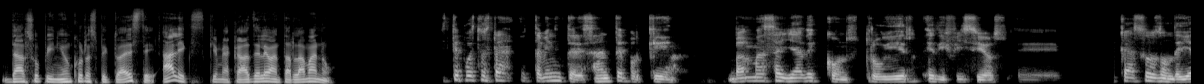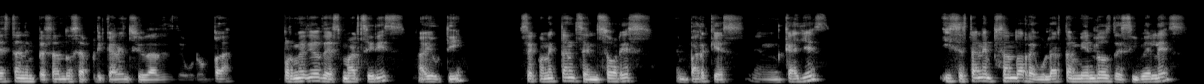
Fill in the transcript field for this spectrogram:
dar su opinión con respecto a este. Alex, que me acabas de levantar la mano. Este puesto está también interesante porque va más allá de construir edificios. Eh, casos donde ya están empezándose a aplicar en ciudades de Europa por medio de Smart Cities, IoT. Se conectan sensores en parques, en calles, y se están empezando a regular también los decibeles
